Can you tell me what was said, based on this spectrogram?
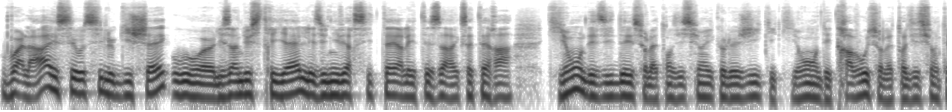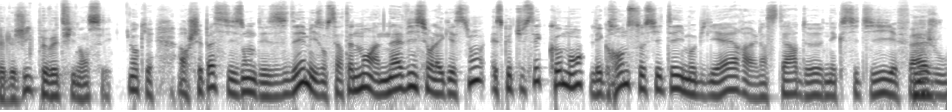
Voilà, et c'est aussi le guichet où euh, les industriels, les universitaires, les thésards, etc., qui ont des idées sur la transition écologique et qui ont des travaux sur la transition écologique peuvent être financés. Ok. Alors, je sais pas s'ils ont des idées, mais ils ont certainement un avis sur la question. Est-ce que tu sais comment les grandes sociétés immobilières, à l'instar de Nexity, Eiffage ou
